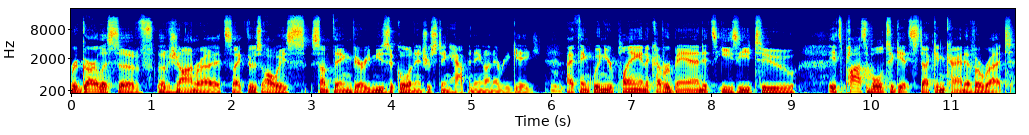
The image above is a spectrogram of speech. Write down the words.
Regardless of, of genre, it's like there's always something very musical and interesting happening on every gig. Mm. I think when you're playing in a cover band, it's easy to, it's possible to get stuck in kind of a rut.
